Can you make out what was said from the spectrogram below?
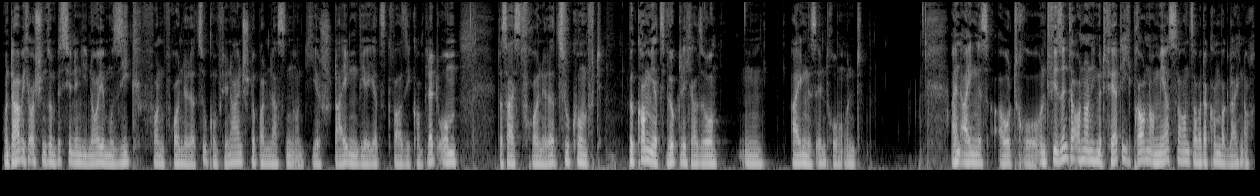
Und da habe ich euch schon so ein bisschen in die neue Musik von Freunde der Zukunft hineinschnuppern lassen und hier steigen wir jetzt quasi komplett um. Das heißt, Freunde der Zukunft bekommen jetzt wirklich also ein eigenes Intro und ein eigenes Outro. Und wir sind da auch noch nicht mit fertig. Ich brauche noch mehr Sounds, aber da kommen wir gleich noch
